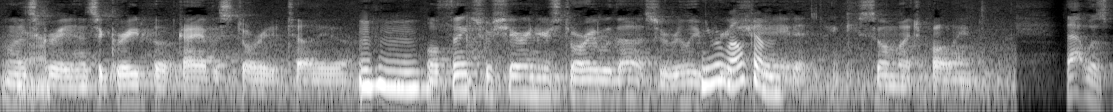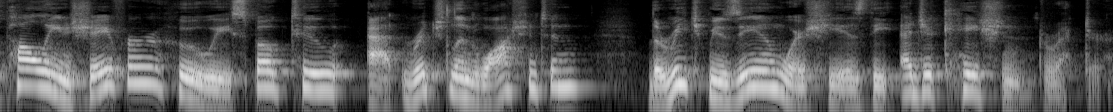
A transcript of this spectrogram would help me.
Well, that's yeah. great, and it's a great hook. I have a story to tell you. Mm-hmm. Well, thanks for sharing your story with us. We really You're appreciate welcome. it. Thank you so much, Pauline. That was Pauline Schafer, who we spoke to at Richland, Washington the Reach Museum, where she is the Education Director.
